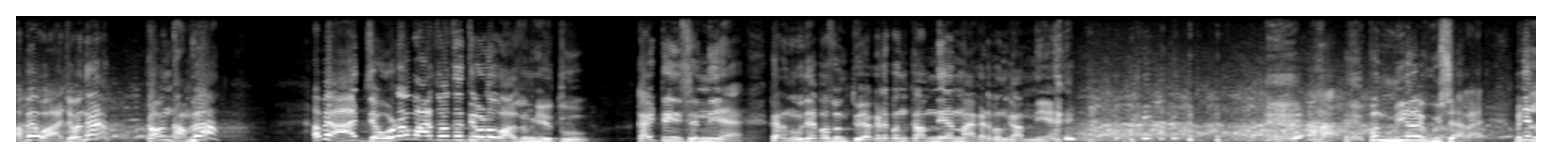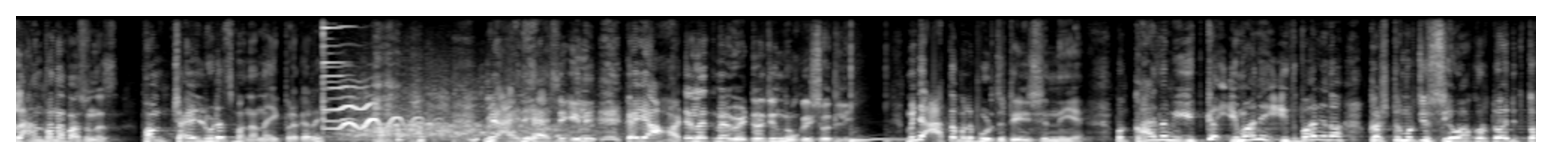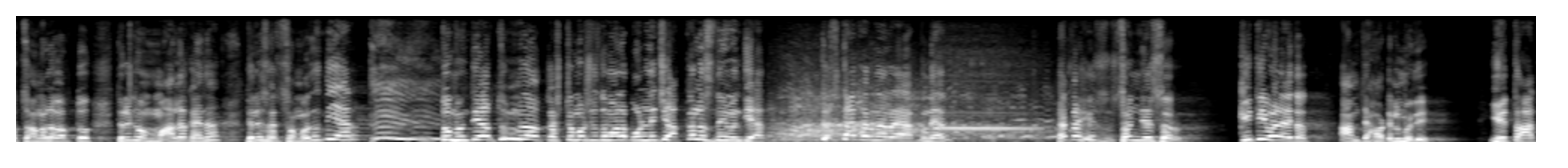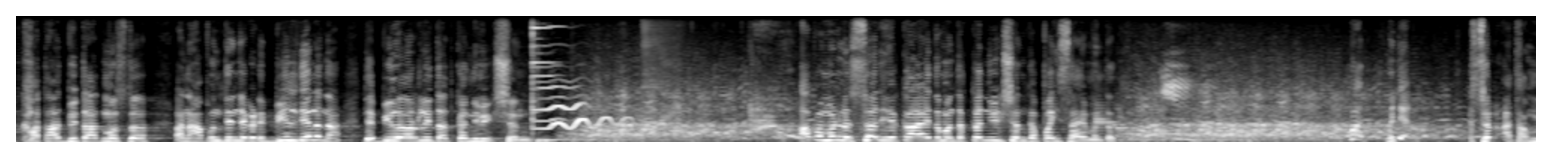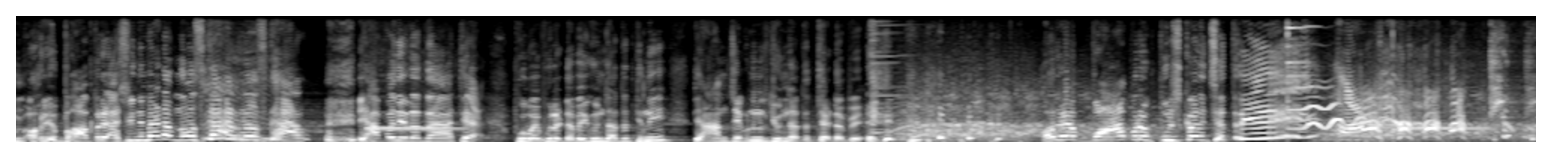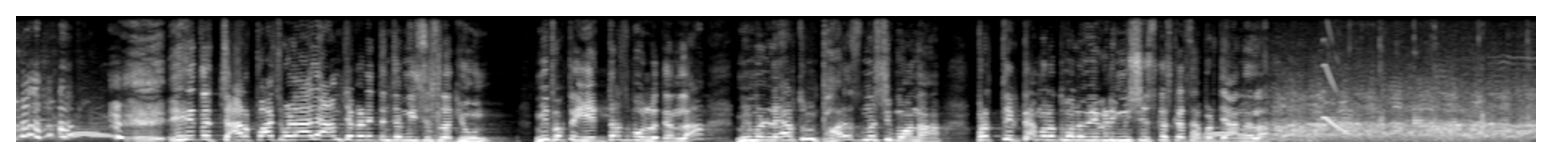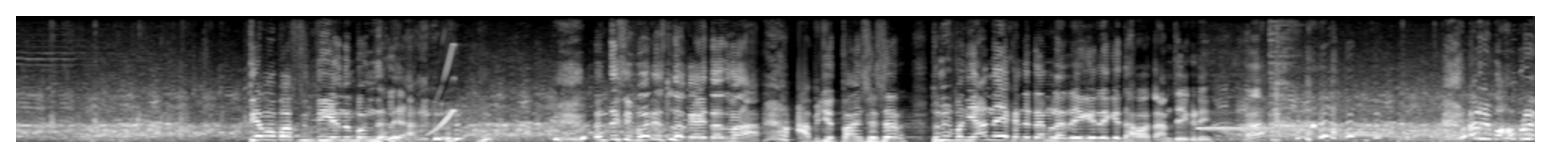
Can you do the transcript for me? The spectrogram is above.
अबे वाजव ना. काऊन थांबला? अबे आज जेवढं वाजवायचं तेवढं वाजून घे तू. काही टेन्शन नाही आहे कारण उद्यापासून तुझ्याकडे पण काम नाही आणि माझ्याकडे पण काम नाही आहे पण मी लय हुशार आहे. म्हणजे लहानपणापासूनच. फ्रॉम चाइल्डहुडच म्हणा ना एक प्रकारे. मी आयडिया अशी केली का या हॉटेलात मी वेटरची नोकरी शोधली. म्हणजे आता मला पुढचं टेन्शन नाही आहे पण काय ना मी इतका इमाने इतबारे ना कस्टमरची सेवा करतोय इतकं चांगलं वागतो तरी तुम्हाला मालक आहे ना त्याला काय समजत नाही यार. तो म्हणते यार तुम्ही ना कस्टमरशी तुम्हाला बोलण्याची अक्कलच नाही म्हणते यार कसं काय करणार आहे आपण यार? आता हे संजय सर किती वेळा येतात आमच्या हॉटेलमध्ये? येतात खातात बितात मस्त आणि आपण त्यांच्याकडे बिल दिलं ना त्या बिलावर लिहितात कन्व्हिक्शन आपण म्हणलं सर हे काय आहे?" तर म्हणतात कन्व्हिक्शन का पैसा आहे? म्हणतात. म्हणजे सर आता अरे बापरे अश्विनी मॅडम नमस्कार नमस्कार. या पण येतात ना त्या फुबाई फुले डबे घेऊन जातात की नाही ते आमच्या इकडूनच घेऊन जातात त्या डबे. अरे बापरे पुष्कळ छत्री. हे तर चार पाच वेळा आले आमच्याकडे त्यांच्या मिसेसला घेऊन. मी फक्त एकदाच बोललो त्यांना. मी म्हटलं यार तुम्ही फारच नशीबवाना प्रत्येक टायमाला तुम्हाला वेगळी मिसेस कस काय सापडते आणायला? तेव्हापासून ती येणं बंद झालं यार आणि तसे बरेच लोक येतात मला अभिजित पानसे सर तुम्ही पण या ना एखाद्या टाइमला रेगे रेगे धावत आमच्या इकडे. हा? अरे बापरे!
